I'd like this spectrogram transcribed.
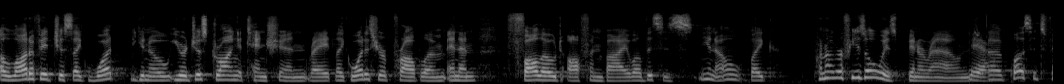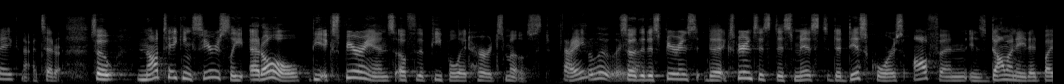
a lot of it just like what, you know, you're just drawing attention, right? Like what is your problem? And then followed often by, well, this is, you know, like pornography has always been around. Yeah. Uh, plus it's fake, et cetera. So not taking seriously at all the experience of the people it hurts most, right? Absolutely, So yeah. the experience, the experience is dismissed. The discourse often is dominated by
